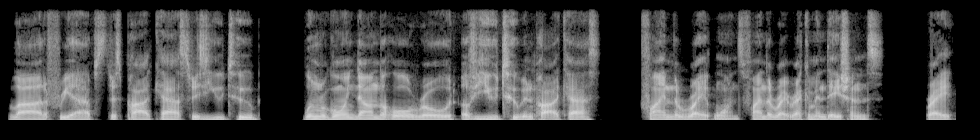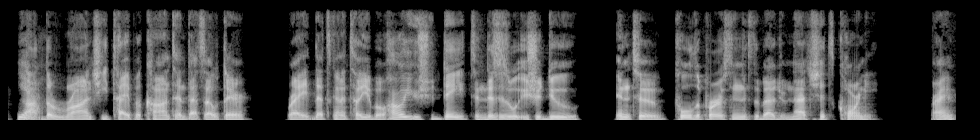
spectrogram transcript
A lot of free apps. There's podcasts, there's YouTube. When we're going down the whole road of YouTube and podcasts, find the right ones, find the right recommendations, right? Yeah. Not the raunchy type of content that's out there, right? That's going to tell you about how you should date and this is what you should do and to pull the person into the bedroom. That shit's corny, right?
